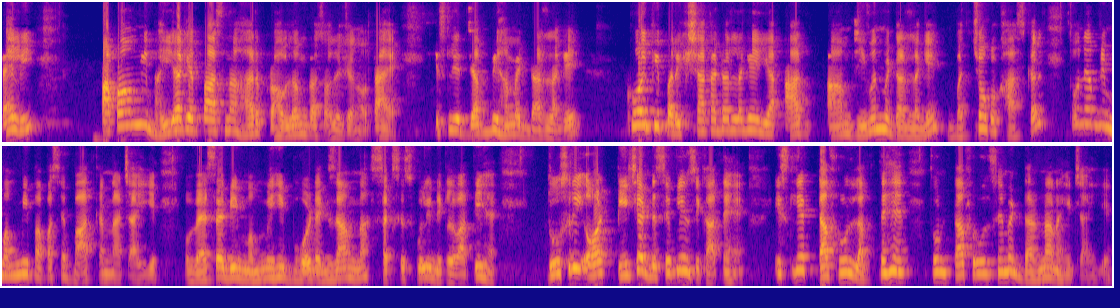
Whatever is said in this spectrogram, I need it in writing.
पहली, पापा मम्मी भैया के पास ना हर प्रॉब्लम का सॉल्यूशन होता है। इसलिए जब भी हमें डर लगे कोई भी परीक्षा का डर लगे या आज आम जीवन में डर लगे बच्चों को खासकर तो उन्हें अपनी मम्मी पापा से बात करना चाहिए। वैसे भी मम्मी ही बोर्ड एग्ज़ाम ना सक्सेसफुली निकलवाती है। दूसरी ओर टीचर डिसिप्लिन सिखाते हैं। इसलिए टफ रूल लगते हैं तो उन टफ रूल से हमें डरना नहीं चाहिए।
